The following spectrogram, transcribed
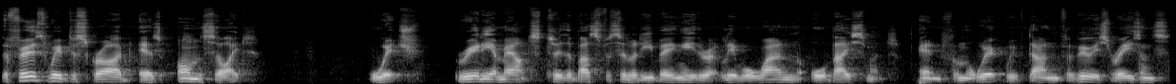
The first we've described as on-site, which really amounts to the bus facility being either at level one or basement. And from the work we've done for various reasons,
